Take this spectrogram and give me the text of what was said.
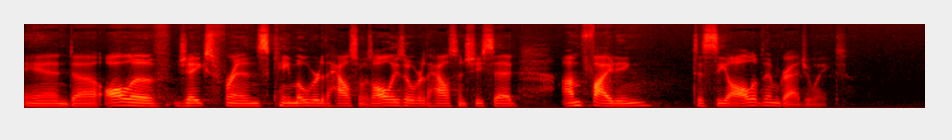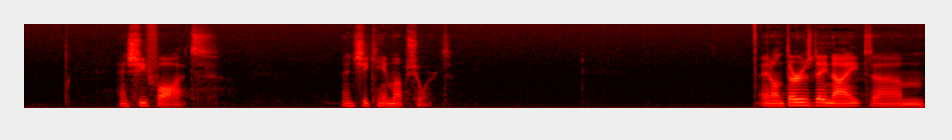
and uh, all of Jake's friends came over to the house and was always over to the house. And she said, I'm fighting to see all of them graduate. And she fought, and she came up short. And on Thursday night, um,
